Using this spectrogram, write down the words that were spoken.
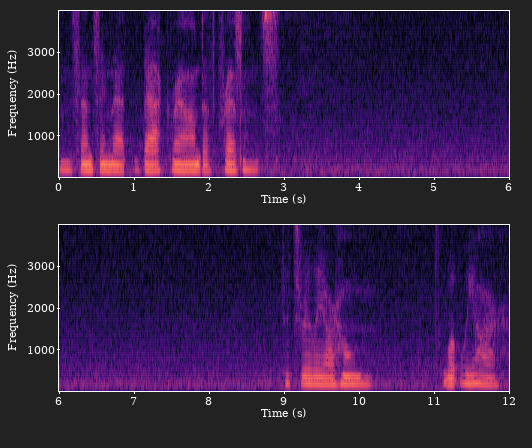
And sensing that background of presence. That's really our home what we are.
